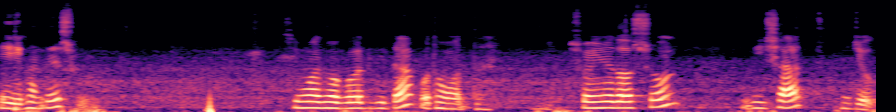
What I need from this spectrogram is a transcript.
এই এখান থেকে শুরু। শ্রীমদ্ ভগবদ গীতা প্রথম অধ্যায়। সৈন্য দর্শন বিষাদ যোগ।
